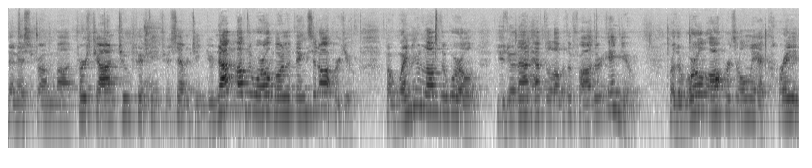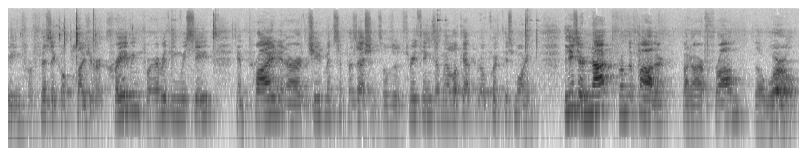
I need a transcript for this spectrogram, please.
And it's from uh, 1 John 2, 15 through 17. Do not love the world nor the things it offers you. But when you love the world, you do not have the love of the Father in you. For the world offers only a craving for physical pleasure, a craving for everything we see, and pride in our achievements and possessions. Those are the three things I'm going to look at real quick this morning. These are not from the Father, but are from the world.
